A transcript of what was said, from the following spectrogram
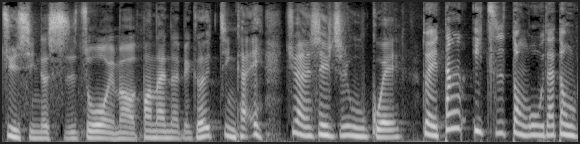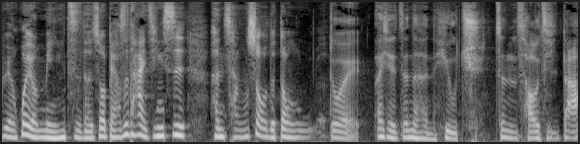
巨型的石桌，有没有放在那边？可是近看，哎、居然是一只乌龟。对，当一只动物在动物园会有名字的时候，表示它已经是很长寿的动物了，对，而且真的很 huge，真的超级大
